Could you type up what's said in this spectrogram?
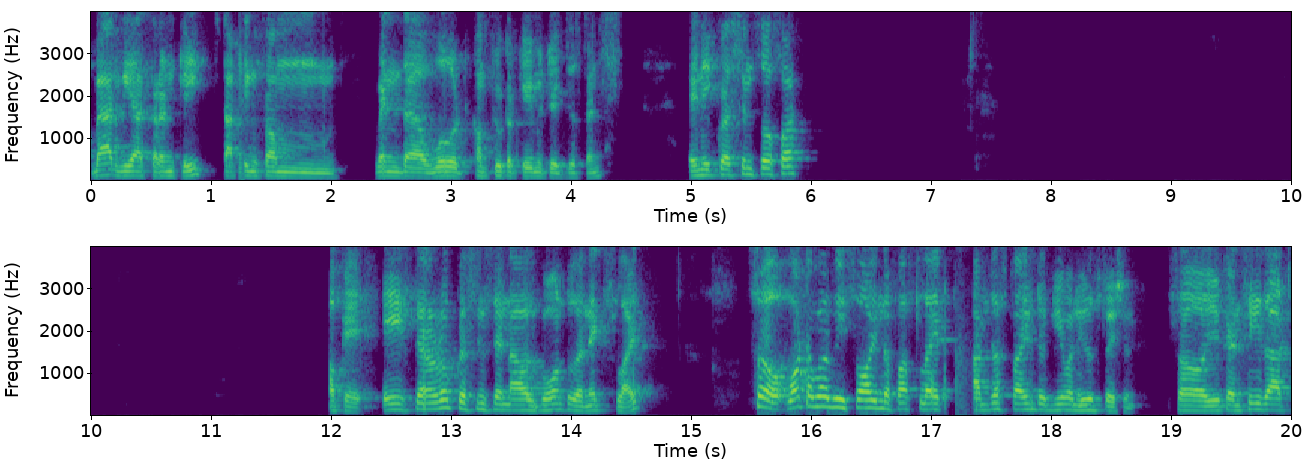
where we are currently, starting from when the word computer came into existence. Any questions so far? Okay, if there are no questions, then I will go on to the next slide. So whatever we saw in the first slide, I'm just trying to give an illustration. So you can see that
